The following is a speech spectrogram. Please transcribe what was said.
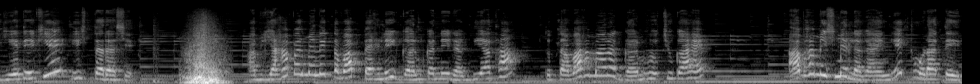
ये देखिए इस तरह से। अब यहाँ पर मैंने तवा पहले ही गर्म करने रख दिया था तो तवा हमारा गर्म हो चुका है। अब हम इसमें लगाएँगे थोड़ा तेल।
